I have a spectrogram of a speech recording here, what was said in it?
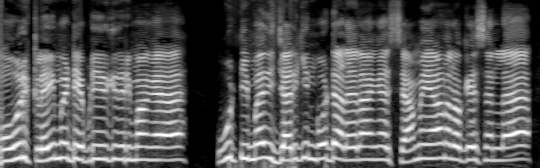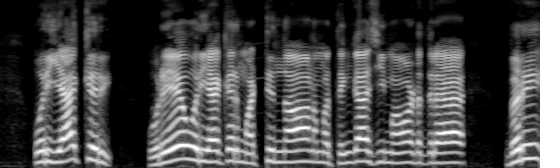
நம்ம ஊர் கிளைமேட் எப்படி இருக்குது தெரியுமாங்க? ஊட்டி மாதிரி ஜர்கின் போட்டு அலையலாங்க. செமையான லொக்கேஷனில் ஒரு ஏக்கர். ஒரே ஒரு ஏக்கர் மட்டும்தான் நம்ம தென்காசி மாவட்டத்தில் வெறும்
